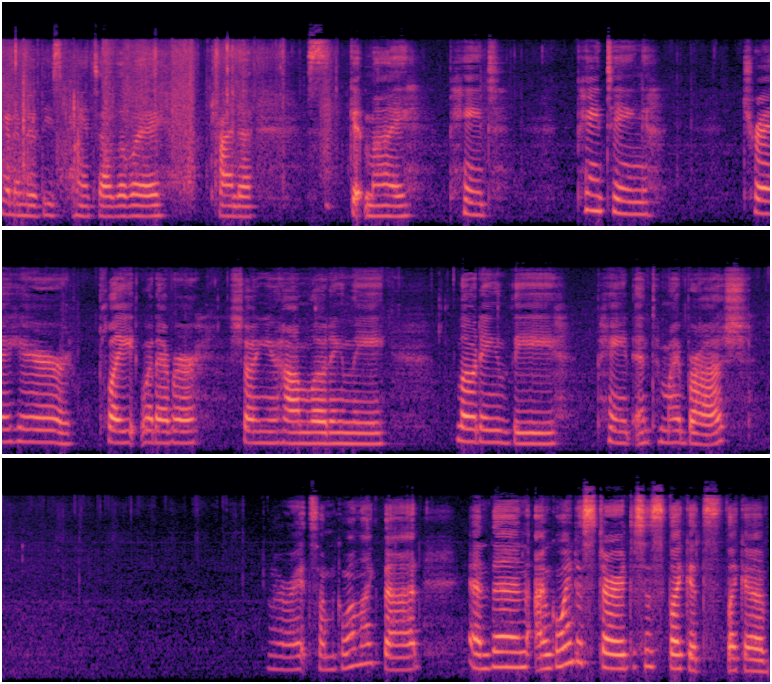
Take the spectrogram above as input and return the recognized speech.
I'm going to move these paints out of the way, trying to get my paint painting tray here plate, whatever, showing you how I'm loading the loading the paint into my brush. Alright, so I'm going like that. And then I'm going to start, this is like it's like a,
